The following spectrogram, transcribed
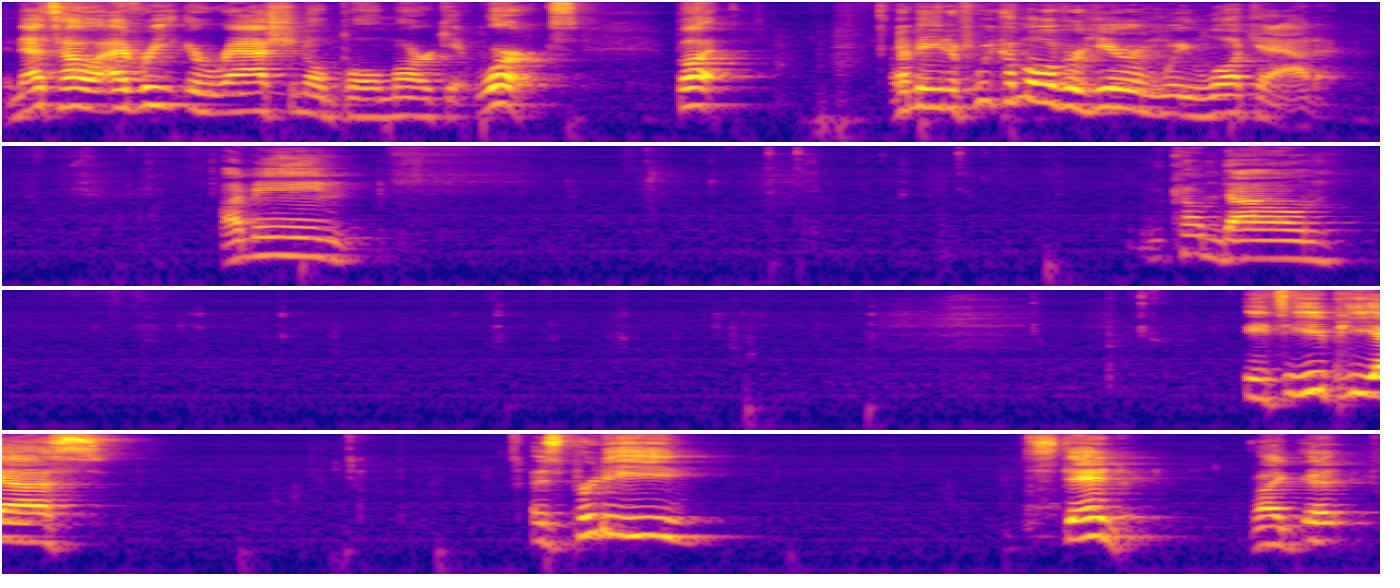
And that's how every irrational bull market works. But, I mean, if we come over here and we look at it, I mean, come down its EPS is pretty standard. Like it,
